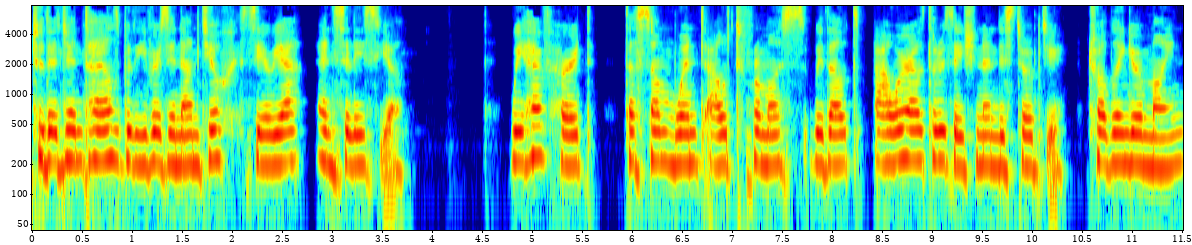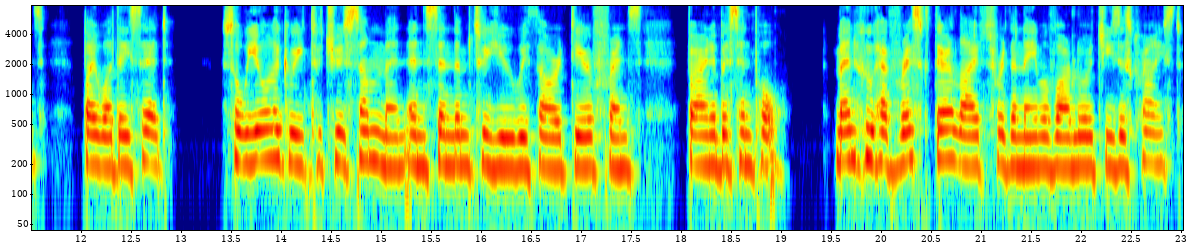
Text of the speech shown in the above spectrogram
to the Gentiles believers in Antioch, Syria, and Cilicia. We have heard that some went out from us without our authorization and disturbed you, troubling your minds by what they said. So we all agreed to choose some men and send them to you with our dear friends Barnabas and Paul, men who have risked their lives for the name of our Lord Jesus Christ.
